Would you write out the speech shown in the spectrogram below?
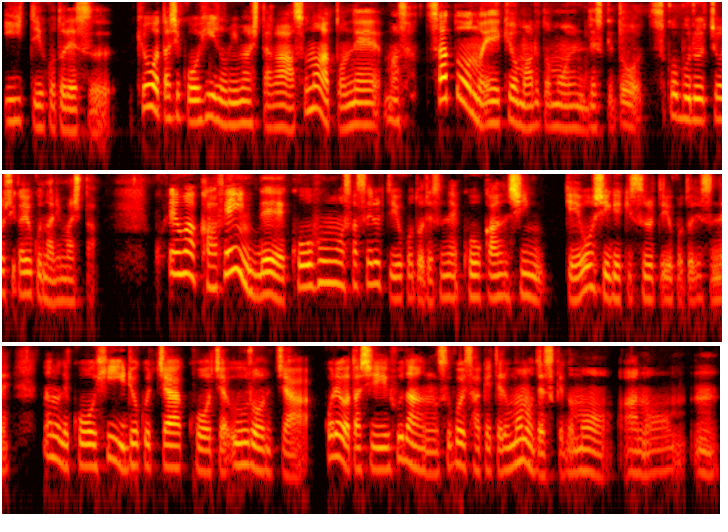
いいっていうことです。今日私コーヒー飲みましたが、その後ね、まあ、砂糖の影響もあると思うんですけど、すこぶる調子が良くなりました。これはカフェインで興奮をさせるということですね。交感神経を刺激するということですね。なのでコーヒー、緑茶、紅茶、ウーロン茶。これ私普段すごい避けてるものですけども、あの、うん。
